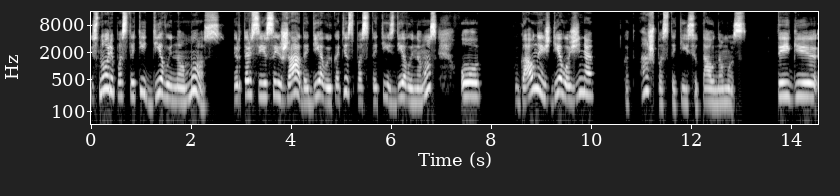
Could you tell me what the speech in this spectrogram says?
Jis nori pastatyti Dievui namus ir tarsi jisai žada Dievui, kad jis pastatys Dievui namus, o gauna iš Dievo žinę, kad aš pastatysiu tau namus. Taigi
